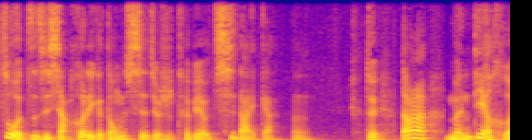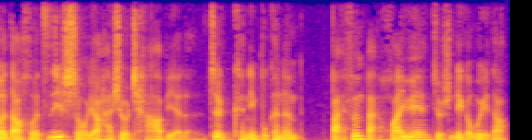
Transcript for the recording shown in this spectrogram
做自己想喝的一个东西，就是特别有期待感。嗯，对，当然门店喝到和自己手摇还是有差别的，这肯定不可能百分百还原就是那个味道。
